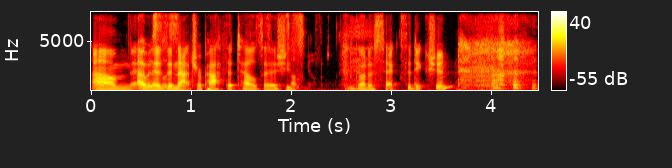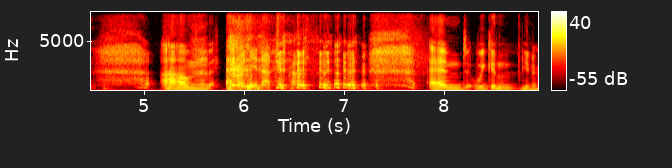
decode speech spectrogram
um, and there's a naturopath that tells her she's got a sex addiction. um, Good on you, naturopath. and we can, you know,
